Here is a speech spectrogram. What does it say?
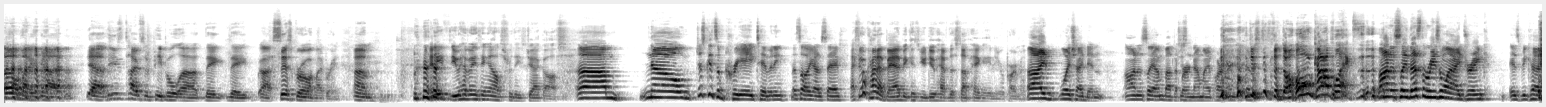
oh my god. Yeah, these types of people uh, they they uh, cysts grow on my brain. Um, any, do you have anything else for these jackoffs? um, no, just get some creativity. That's all I gotta say. I feel kind of bad because you do have this stuff hanging in your apartment. I wish I didn't. Honestly, I'm about to burn down my apartment. because- just, just the whole complex. Honestly, that's the reason why I drink. Is because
